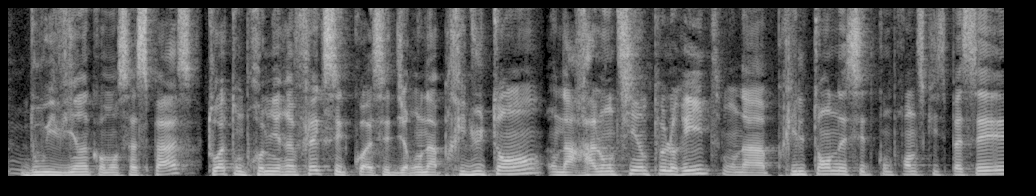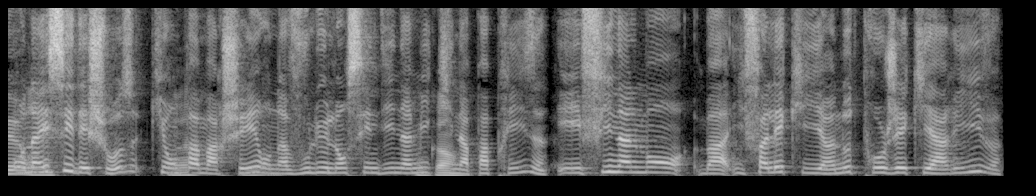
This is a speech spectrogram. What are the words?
mm. d'où il vient, comment ça se passe. Toi, ton premier réflexe, c'est quoi? C'est de dire on a pris du temps, on a ralenti un peu le rythme, on a pris le temps d'essayer de comprendre ce qui se passait. On, a essayé des choses qui n'ont pas marché, on a voulu lancer une dynamique qui n'a pas prise, et finalement, bah, il fallait qu'il y ait un autre projet qui arrive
